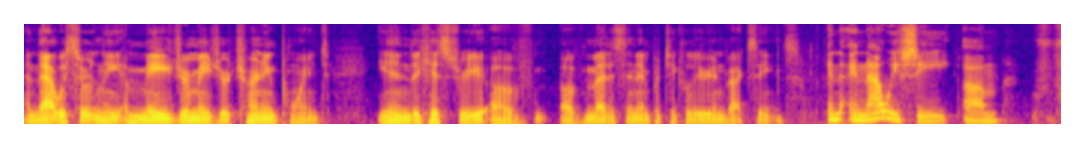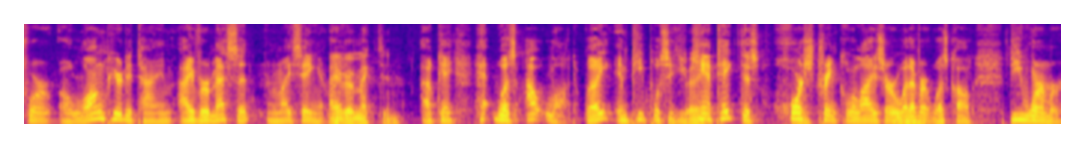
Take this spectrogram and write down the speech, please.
And that was certainly a major, major turning point in the history of, of medicine and particularly in vaccines. And and now we see um, for a long period of time, ivermectin. Am I saying it right? Ivermectin. okay, was outlawed, right? And people said you right. can't take this horse tranquilizer or whatever it was called, dewormer.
